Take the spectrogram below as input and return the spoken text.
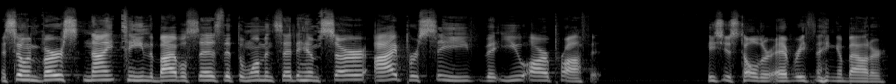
And so in verse 19, the Bible says that the woman said to him, Sir, I perceive that you are a prophet. He's just told her everything about her.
